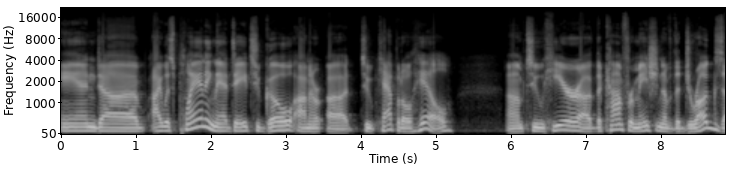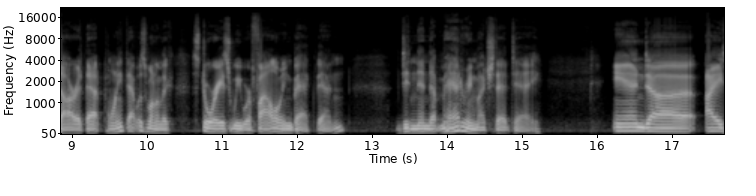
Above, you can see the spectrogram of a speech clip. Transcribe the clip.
And uh, I was planning that day to go on a uh, to Capitol Hill um, to hear uh, the confirmation of the drug czar at that point. That was one of the stories we were following back then. Didn't end up mattering much that day. And uh, I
